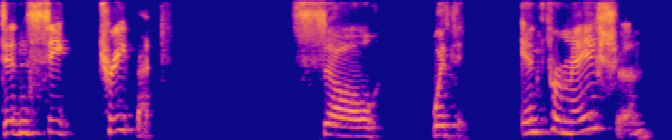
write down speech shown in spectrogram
didn't seek treatment. So, with information,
